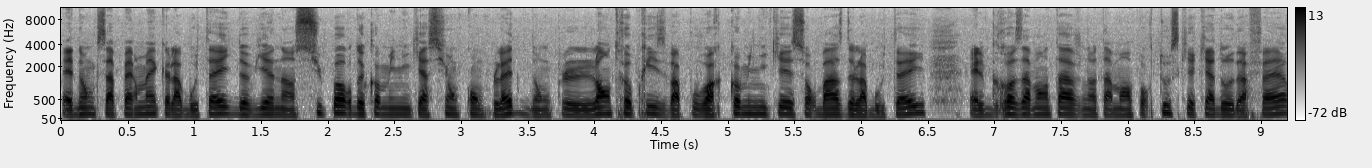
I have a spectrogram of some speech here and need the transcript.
Et donc, ça permet que la bouteille devienne un support de communication complète. Donc, l'entreprise va pouvoir communiquer sur base de la bouteille. Et le gros avantage, notamment pour tout ce qui est cadeau d'affaires,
